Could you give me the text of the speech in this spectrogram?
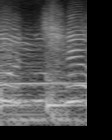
उड़ते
